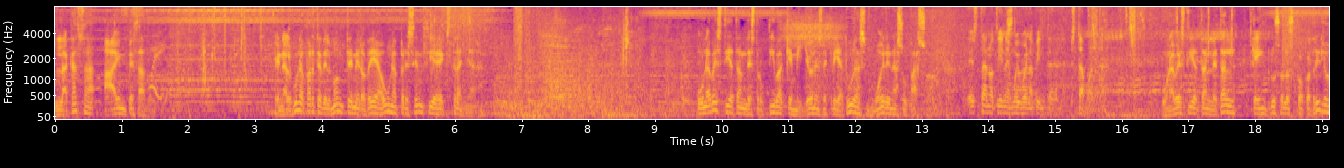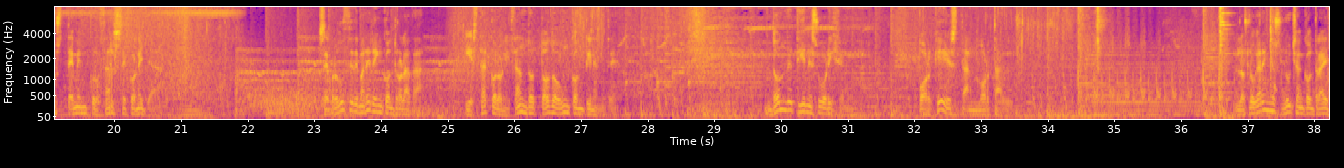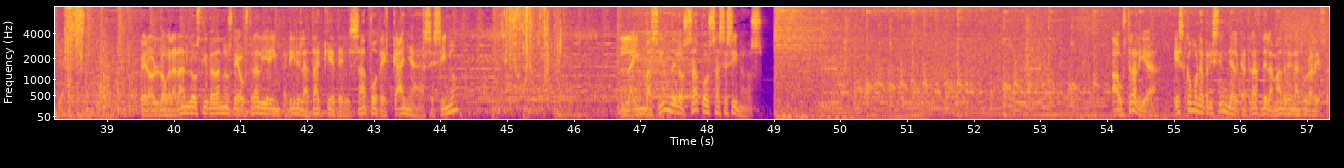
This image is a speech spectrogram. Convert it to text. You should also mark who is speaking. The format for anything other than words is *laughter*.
Speaker 1: La caza ha empezado. En alguna parte del monte merodea una presencia extraña. Una bestia tan destructiva que millones de criaturas mueren a su paso.
Speaker 2: Esta no tiene muy buena pinta. Está muerta.
Speaker 1: Una bestia tan letal que incluso los cocodrilos temen cruzarse con ella. Se produce de manera incontrolada y está colonizando todo un continente. ¿Dónde tiene su origen? ¿Por qué es tan mortal? Los lugareños luchan contra ella. ¿Pero lograrán los ciudadanos de Australia impedir el ataque del sapo de caña asesino? La invasión de los sapos asesinos. Australia es como la prisión de Alcatraz de la madre naturaleza.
